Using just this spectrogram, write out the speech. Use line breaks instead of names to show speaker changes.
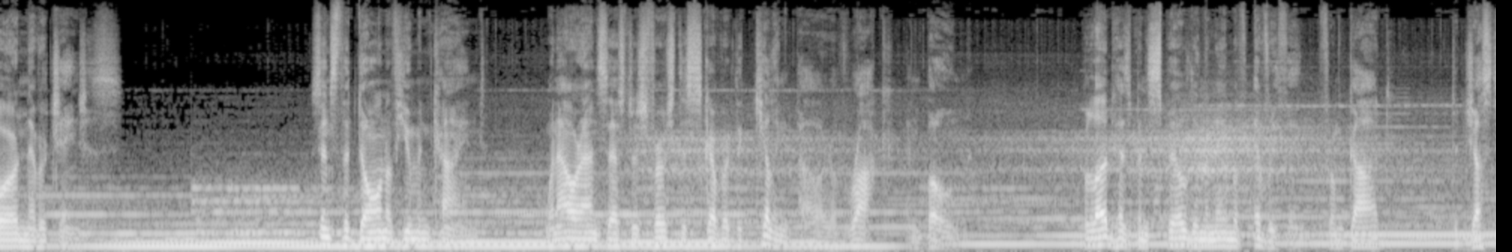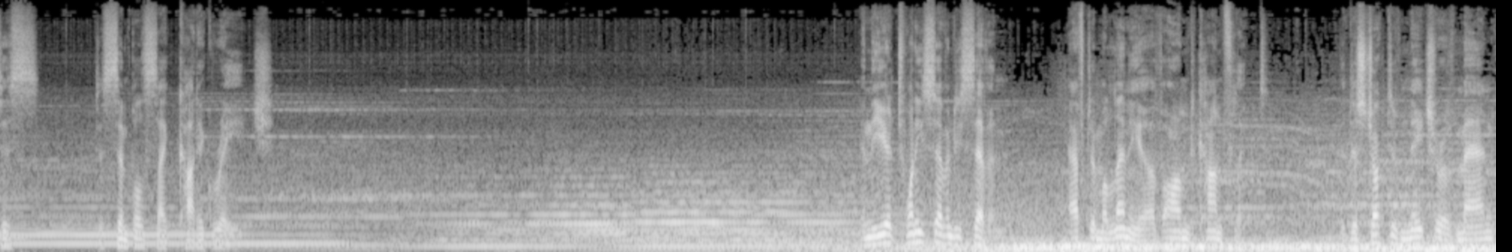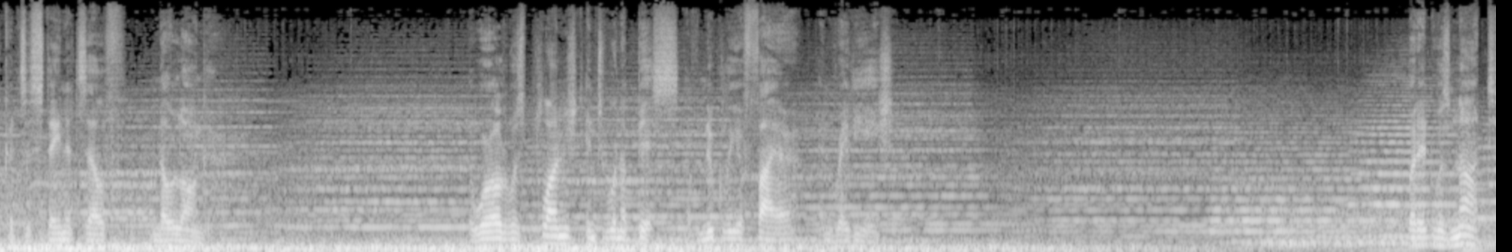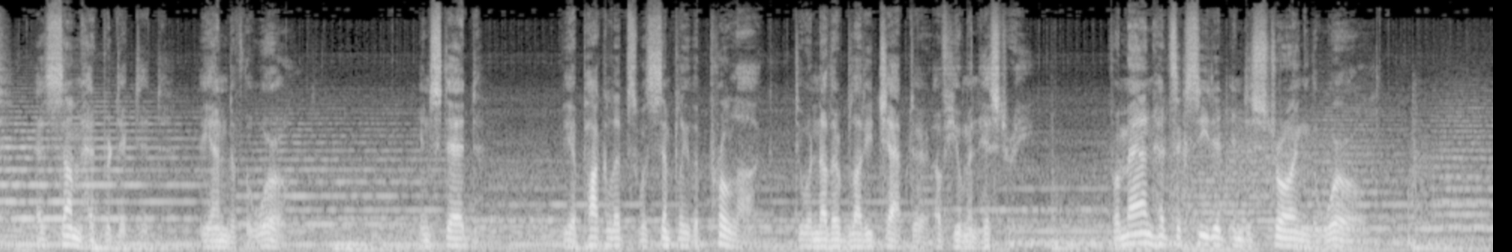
War. Never changes. Since the dawn of humankind, when our ancestors first discovered the killing power of rock and bone, blood has been spilled in the name of everything from God to justice to simple psychotic rage. In the year 2077, after millennia of armed conflict, the destructive nature of man could sustain itself no longer. The world was plunged into an abyss of nuclear fire and radiation. But it was not, as some had predicted, the end of the world. Instead, the apocalypse was simply the prologue to another bloody chapter of human history. For man had succeeded in destroying the world.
